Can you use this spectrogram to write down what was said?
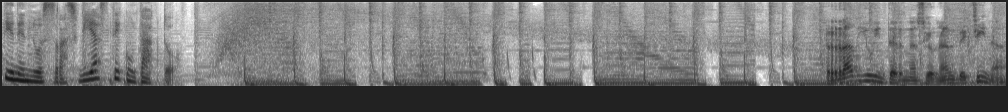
tienen nuestras vías de contacto. Radio Internacional de China,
